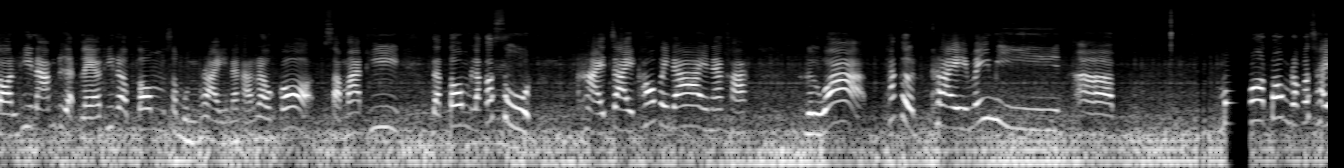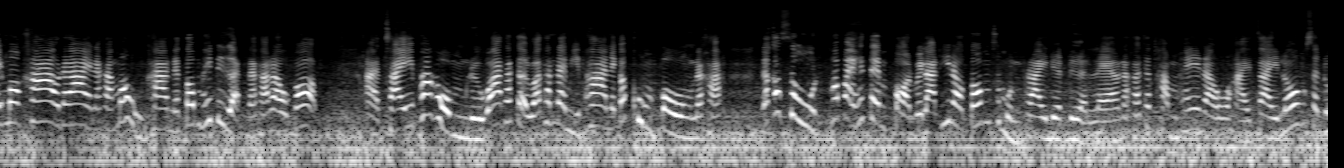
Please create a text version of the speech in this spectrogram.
ตอนที่น้ำเดือดแล้วที่เราต้มสมุนไพรนะคะ เราก็สามารถที่จะต้มแล้วก็สูดหายใจเข้าไปได้นะคะ หรือว่าถ้าเกิดใครไม่มีหม้อต้มเราก็ใช้หม้อข้าวได้นะคะหม้อหุงข้าวเนี่ยต้มให้เดือดนะคะ เราก็ ใช้ผ้าห่มหรือว่าถ้าเกิดว่าท่านใดมีผ้าเนี่ยก็คลุมโปงนะคะ แล้วก็สูดเข้าไปให้เต็มปอดเวลาที่เราต้มสมุนไพรเดือดๆแล้วนะคะ จะทำให้เราหายใจโล่งสะด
